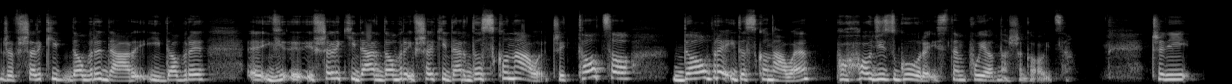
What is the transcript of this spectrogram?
że wszelki dobry dar i dobry, e, i, wszelki dar dobry i wszelki dar doskonały, czyli to, co dobre i doskonałe, pochodzi z góry i stępuje od naszego Ojca. Czyli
